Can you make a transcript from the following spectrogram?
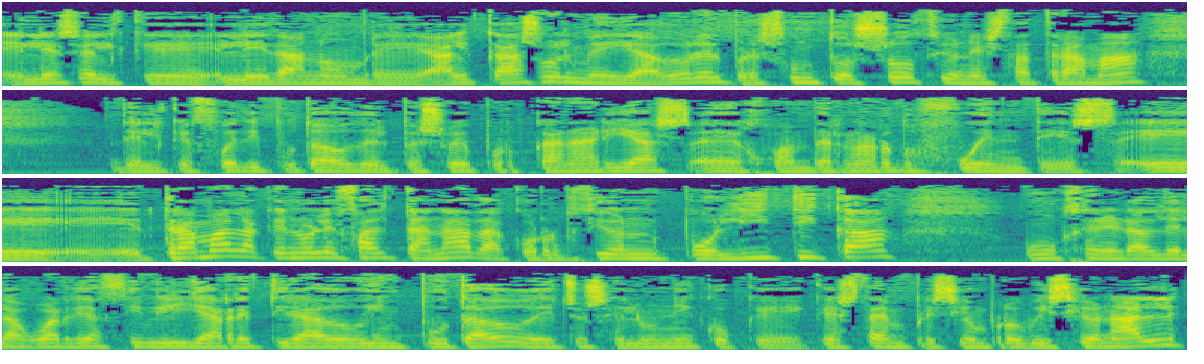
Él es el que le da nombre al caso, el mediador, el presunto socio en esta trama del que fue diputado del PSOE por Canarias, eh, Juan Bernardo Fuentes. Eh, trama a la que no le falta nada, corrupción política, un general de la Guardia Civil ya retirado imputado, de hecho es el único que, que, está en prisión provisional,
